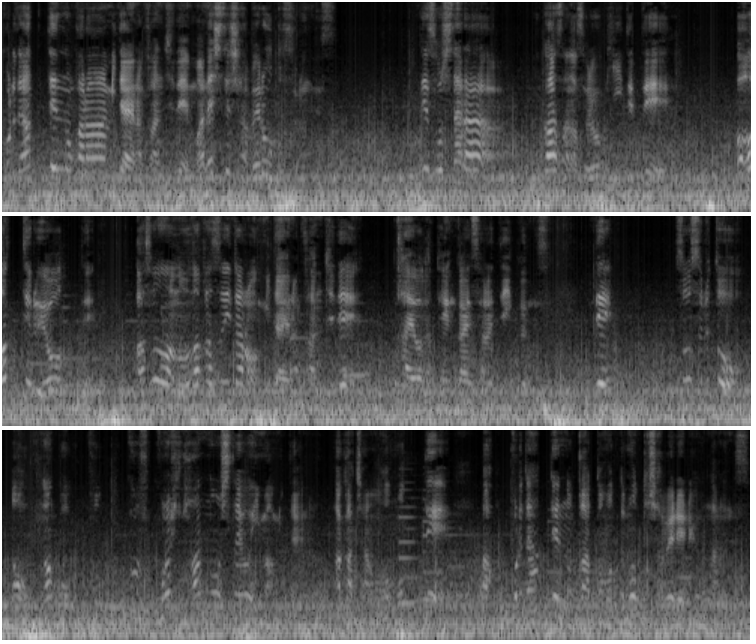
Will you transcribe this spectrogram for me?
これで合ってんのかな？みたいな感じで真似して喋ろうとするんです。でそしたらお母さんがそれを聞いててあ合ってるよって。あそうなの？お腹すいたの？みたいな感じで会話が展開されていくんですでそうするとあなんかこの人反応したよ今みたいな赤ちゃんを思ってあこれで合ってんのかと思ってもっと喋れるようになるんです。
